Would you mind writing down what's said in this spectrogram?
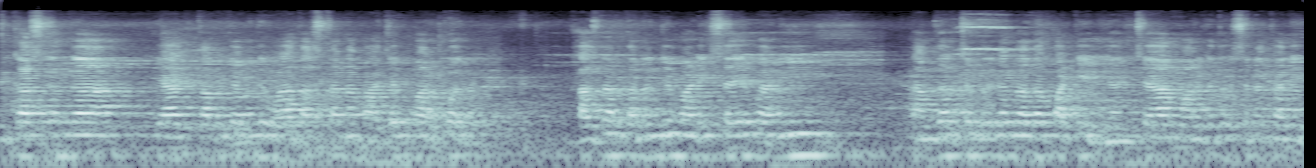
विकासगंगा या तालुक्यामध्ये वाहत असताना भाजपमार्फत खासदार धनंजय माणिकसाहेब आणि आमदार चंद्रकांतदादा पाटील यांच्या मार्गदर्शनाखाली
